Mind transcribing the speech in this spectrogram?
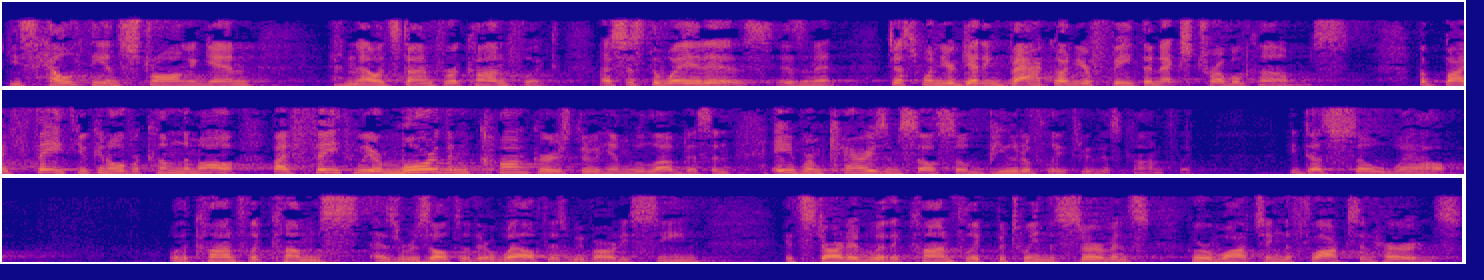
He's healthy and strong again. And now it's time for a conflict. That's just the way it is, isn't it? Just when you're getting back on your feet, the next trouble comes. But by faith, you can overcome them all. By faith, we are more than conquerors through him who loved us. And Abram carries himself so beautifully through this conflict. He does so well. Well, the conflict comes as a result of their wealth, as we've already seen. It started with a conflict between the servants who were watching the flocks and herds.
